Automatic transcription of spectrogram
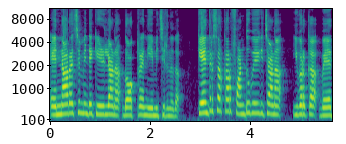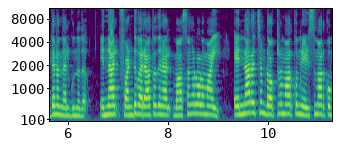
എൻ ആർ എച്ച് എമ്മിന്റെ കീഴിലാണ് ഡോക്ടറെ നിയമിച്ചിരുന്നത്. കേന്ദ്ര സർക്കാർ ഫണ്ട് ഉപയോഗിച്ചാണ് ഇവർക്ക് വേതനം നൽകുന്നത്. എന്നാൽ ഫണ്ട് വരാത്തതിനാൽ മാസങ്ങളോളമായി എൻ ആർ എച്ച് എം ഡോക്ടർമാർക്കും നഴ്സുമാർക്കും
